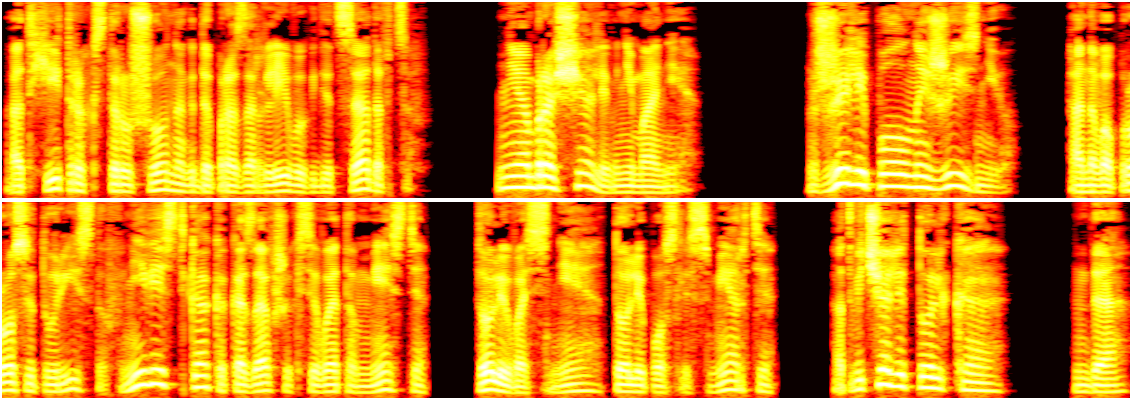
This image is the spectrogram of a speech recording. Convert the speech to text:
от хитрых старушонок до прозорливых детсадовцев, не обращали внимания. Жили полной жизнью, а на вопросы туристов, невесть как оказавшихся в этом месте, то ли во сне, то ли после смерти, отвечали только «да»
